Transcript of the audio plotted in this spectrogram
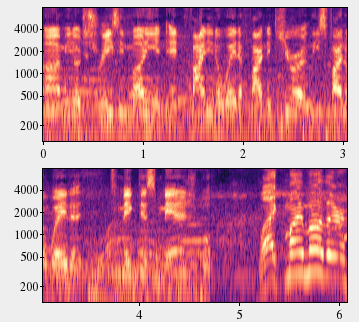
um, you know, just raising money and, and, finding a way to find a cure, or at least find a way to, to make this manageable. Like my mother,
